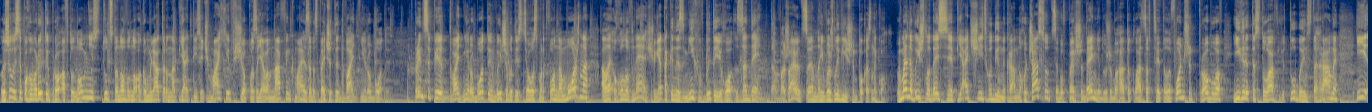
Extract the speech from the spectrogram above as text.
Лишилося поговорити про автономність. Тут встановлено акумулятор на 5000 махів, що по заявам Nothing має забезпечити 2 дні роботи. Принципі, 2 дні роботи вичавити з цього смартфона можна, але головне, що я таки не зміг вбити його за день, та вважаю це найважливішим показником. В мене вийшло десь 5-6 годин екранного часу. Це був перший день. Я дуже багато клацав цей телефончик, пробував, ігри тестував, ютуби, інстаграми. І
